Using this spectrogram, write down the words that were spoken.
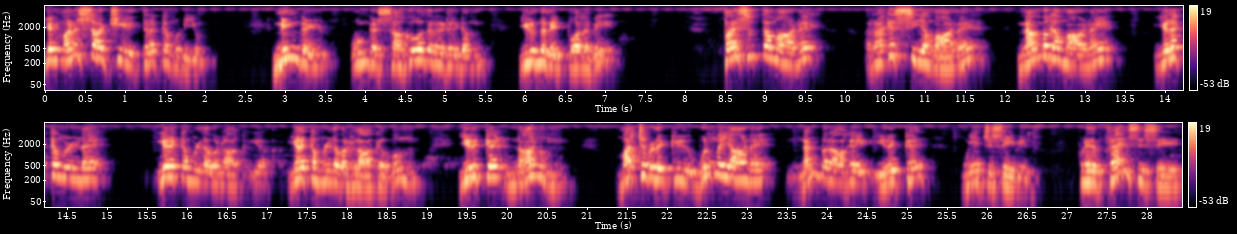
என் மனசாட்சியை திறக்க முடியும். நீங்கள் உங்கள் சகோதரர்களிடம் இருந்ததைப் போலவே பரிசுத்தமான ரகசியமான நம்பகமான இரக்கமுள்ள இரக்கமுள்ளவர்களாக இரக்கமுள்ளவர்களாகவும் இருக்க நானும் மற்றவர்களுக்கு உண்மையான நண்பராக இருக்க முயற்சி செய்வேன். புனித பிரான்சிஸே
